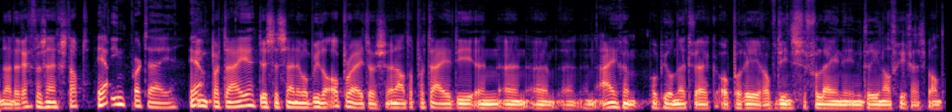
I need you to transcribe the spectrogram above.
naar de rechter zijn gestapt. Ja. Tien partijen. Ja. Tien partijen, dus dat zijn de mobiele operators. Een aantal partijen die een, een, een, een eigen mobiel netwerk opereren of diensten verlenen in de 3,5 gigahertz band.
